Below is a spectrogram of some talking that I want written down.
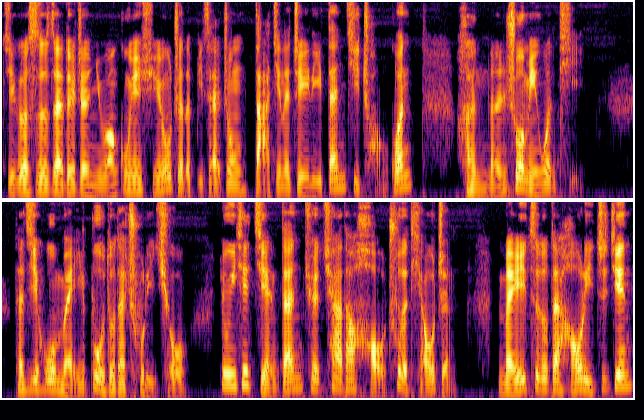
吉格斯在对阵女王公园巡游者的比赛中打进了这一粒单记闯关，很能说明问题。他几乎每一步都在处理球，用一些简单却恰到好处的调整，每一次都在毫厘之间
